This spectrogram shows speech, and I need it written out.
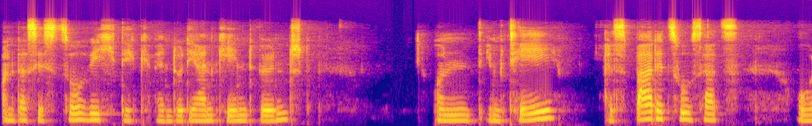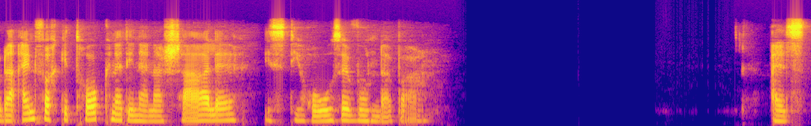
und das ist so wichtig, wenn du dir ein Kind wünschst. Und im Tee als Badezusatz oder einfach getrocknet in einer Schale ist die Rose wunderbar. Als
